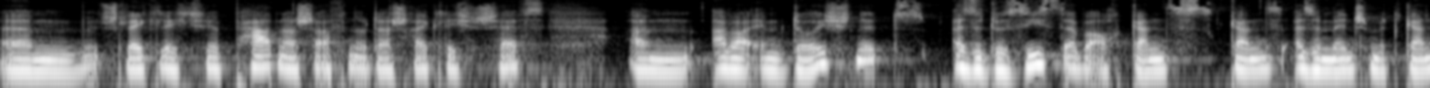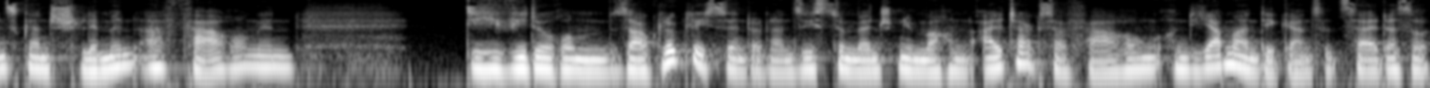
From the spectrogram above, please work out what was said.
ähm, schreckliche Partnerschaften oder schreckliche Chefs. Ähm, aber im Durchschnitt, also du siehst aber auch ganz, ganz, also Menschen mit ganz, ganz schlimmen Erfahrungen, die wiederum sauglücklich sind. Und dann siehst du Menschen, die machen Alltagserfahrungen und jammern die ganze Zeit. Also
